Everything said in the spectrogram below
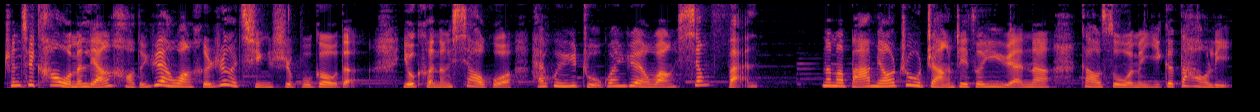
纯粹靠我们良好的愿望和热情是不够的，有可能效果还会与主观愿望相反。那么，拔苗助长这座寓言呢，告诉我们一个道理。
